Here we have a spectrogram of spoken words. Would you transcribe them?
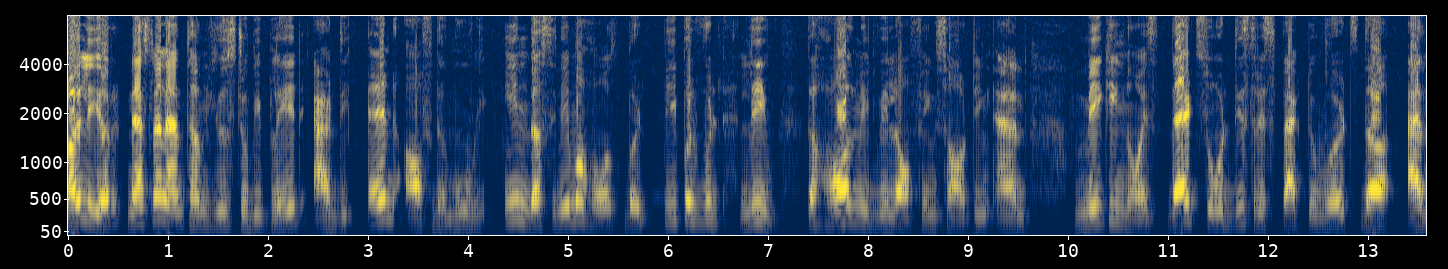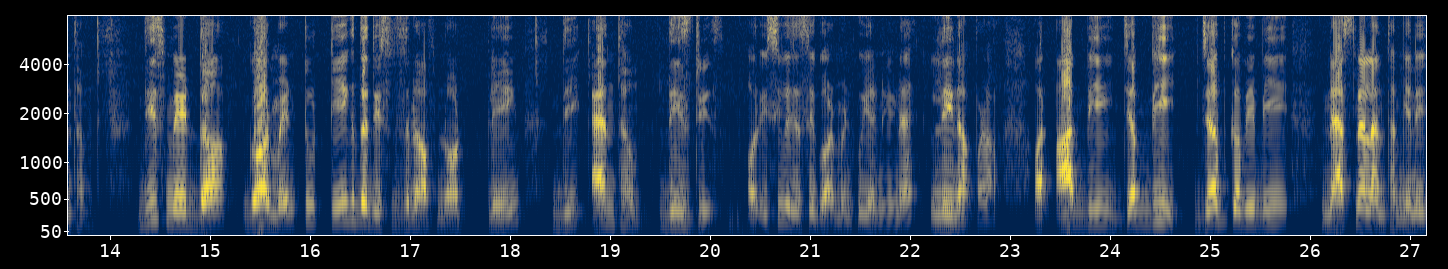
Earlier, national anthem used to be played at the end of the movie in the cinema halls, but people would leave the hall midway laughing, shouting and making noise that showed disrespect towards the anthem. This made the government to take the decision of not playing the anthem these days. और इसी वजह से गवर्नमेंट को यह निर्णय लेना पड़ा और आज भी जब भी जब कभी भी नेशनल एंथम यानी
